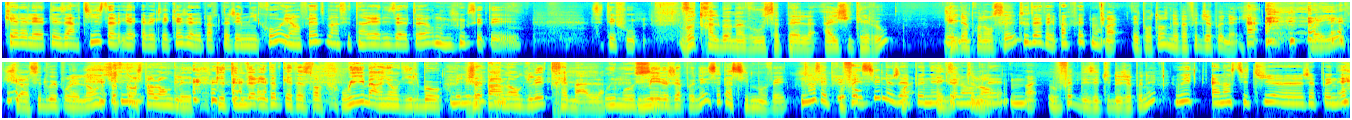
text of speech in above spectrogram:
quels allaient être les artistes avec, avec lesquels j'allais partager le micro. Et en fait, ben, c'est un réalisateur, donc c'était c'était fou. Votre album à vous s'appelle Aishiteru. J'ai bien prononcé Tout à fait, parfaitement. Ouais, et pourtant, je n'ai pas fait de japonais. Ah. Vous voyez, je suis assez doué pour les langues, sauf quand je parle anglais, qui est une véritable catastrophe. Oui, Marion Guilbeault, je japonais- parle anglais très mal. Oui, moi aussi. Mais le japonais, c'est pas si mauvais. Non, c'est plus Vous faites- facile le japonais Ouais, que exactement. l'anglais. Mm. Ouais. Vous faites des études de japonais? Oui, à l'institut euh, japonais.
